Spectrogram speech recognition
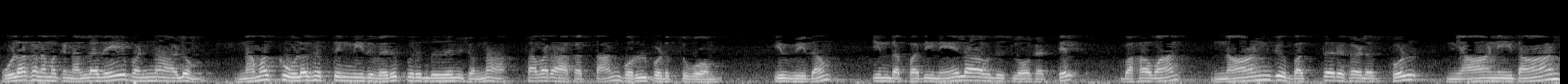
உலகம் நமக்கு நல்லதே பண்ணாலும் நமக்கு உலகத்தின் மீது வெறுப்பு இருந்ததுன்னு சொன்னா தவறாகத்தான் பொருள்படுத்துவோம். இவ்விதம் இந்த பதினேழாவது ஸ்லோகத்தில் பகவான் நான்கு பக்தர்களுக்குள் ஞானிதான்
